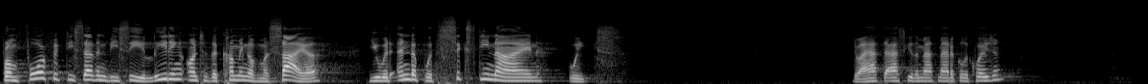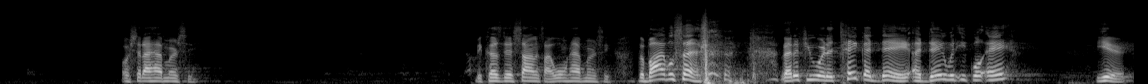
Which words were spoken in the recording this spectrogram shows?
from 457 BC leading onto the coming of Messiah, you would end up with 69 weeks. Do I have to ask you the mathematical equation? Or should I have mercy? Because there's silence, I won't have mercy. The Bible says that if you were to take a day, a day would equal a year.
